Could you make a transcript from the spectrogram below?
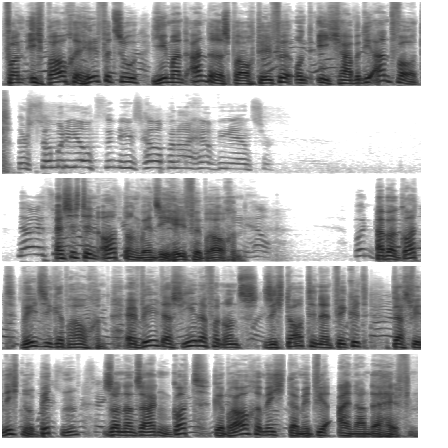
Von ich brauche Hilfe zu jemand anderes braucht Hilfe und ich habe die Antwort. Es ist in Ordnung, wenn Sie Hilfe brauchen. Aber Gott will sie gebrauchen. Er will, dass jeder von uns sich dorthin entwickelt, dass wir nicht nur bitten, sondern sagen, Gott, gebrauche mich, damit wir einander helfen.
